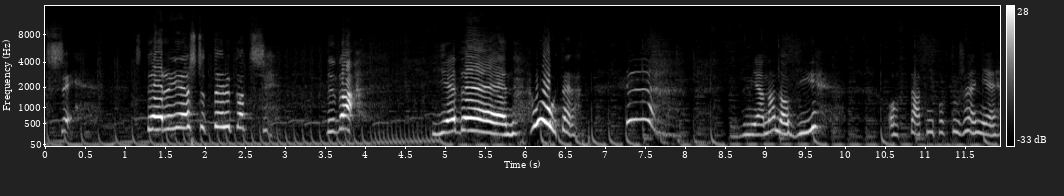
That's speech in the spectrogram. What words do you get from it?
trzy, cztery, jeszcze tylko trzy, dwa, jeden. Uuu, teraz. Zmiana nogi. Ostatnie powtórzenie.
